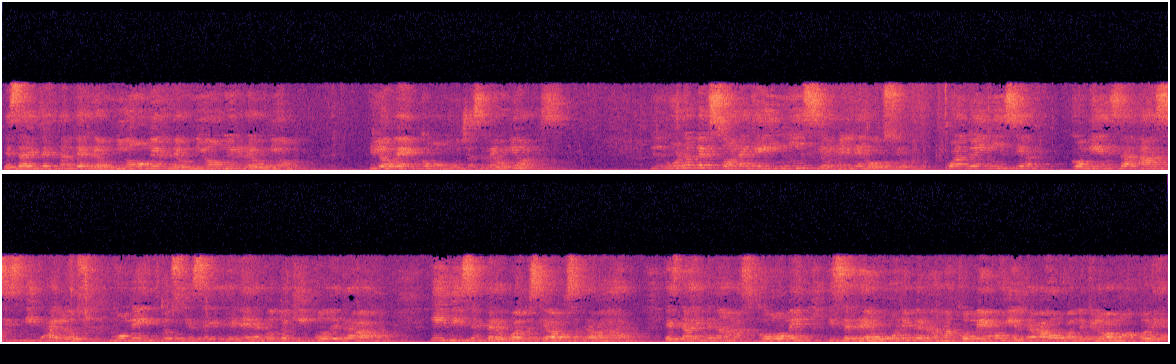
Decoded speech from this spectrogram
Esa gente está de reunión en reunión en reunión. Y lo ven como muchas reuniones. Una persona que inicia en el negocio, cuando inicia, comienza a asistir a los momentos que se generan con tu equipo de trabajo y dicen, pero ¿cuándo es que vamos a trabajar? Esta gente nada más come y se reúne, pero nada más comemos y el trabajo, ¿cuándo es que lo vamos a poner?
